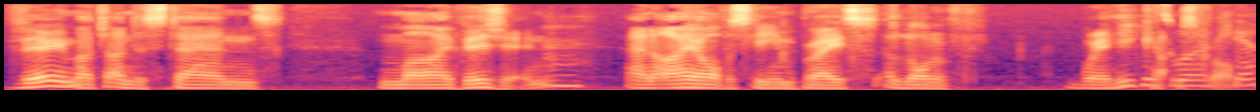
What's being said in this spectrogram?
very much understands my vision, mm. and I obviously embrace a lot of where he His comes work, from. yeah.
